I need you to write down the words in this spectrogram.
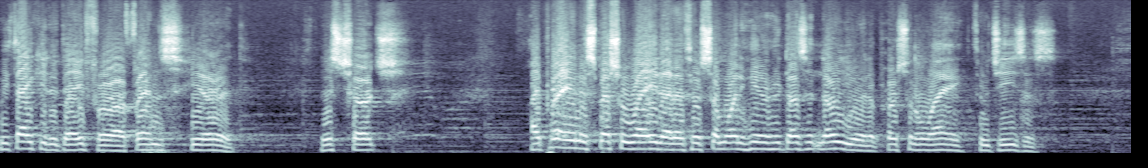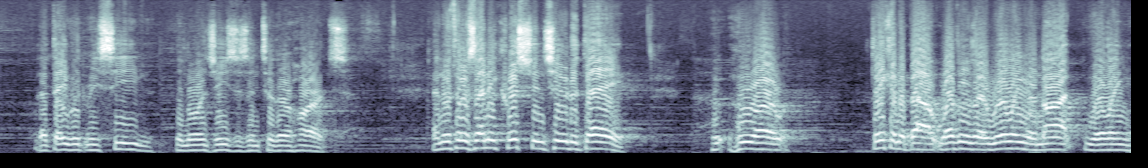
we thank you today for our friends here at this church. I pray in a special way that if there's someone here who doesn't know you in a personal way through Jesus, that they would receive the Lord Jesus into their hearts. And if there's any Christians here today who, who are thinking about whether they're willing or not willing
